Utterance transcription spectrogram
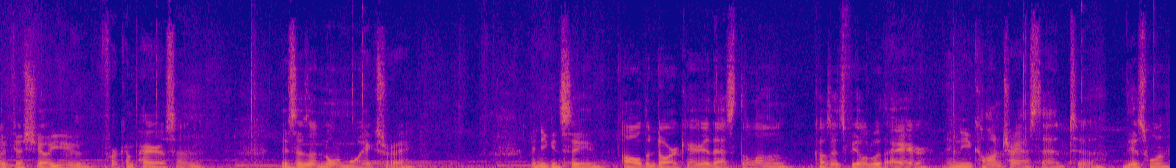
if I show you for comparison, this is a normal x-ray. And you can see all the dark area, that's the lung because it's filled with air. And you contrast that to this one.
